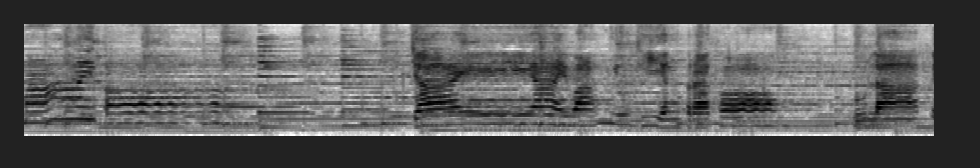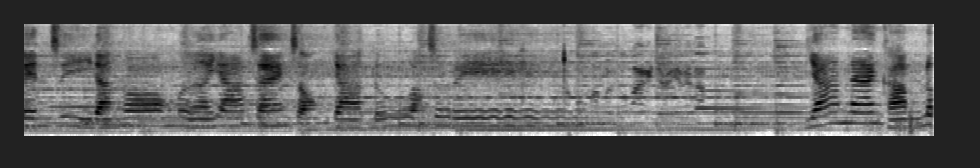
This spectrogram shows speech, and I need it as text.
ไม้ปอใจอายหวังอยู่เคียงประคองกุหลาบเป็นสีดังทองเมื่อยามแสงส่องจากดวงสุรียามแรงคำล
